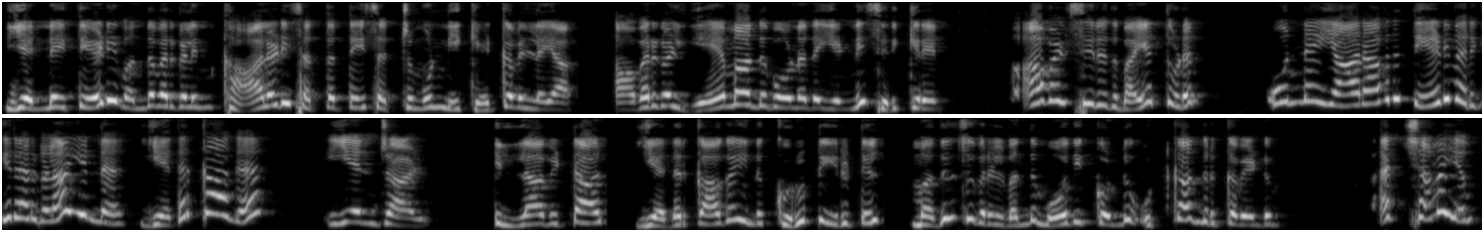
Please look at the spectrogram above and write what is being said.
என்னை தேடி வந்தவர்களின் காலடி சத்தத்தை சற்று முன் நீ கேட்கவில்லையா? அவர்கள் ஏமாந்து போனதை எண்ணி சிரிக்கிறேன். அவள் சிறிது பயத்துடன் உன்னை யாராவது தேடி வருகிறார்களா என்ன? எதற்காக? என்றாள். இல்லாவிட்டால் எதற்காக இந்த குருட்டு இருட்டில் மதில் சுவரில் வந்து மோதிக்கொண்டு உட்கார்ந்திருக்க வேண்டும்? அச்சமயம்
